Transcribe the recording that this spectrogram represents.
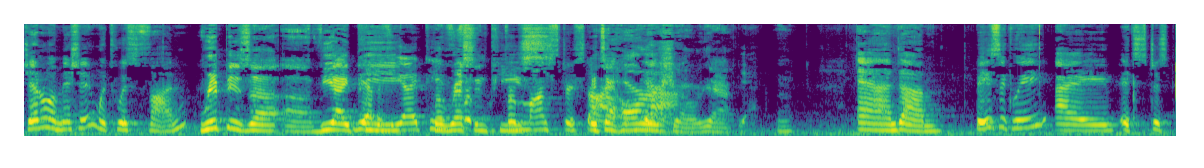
General Admission, which was fun. Rip is a, a VIP, Yeah, the VIP but rest for- in for peace. monster It's a horror Yeah. show. Yeah. Yeah. And um, basically, I it's just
